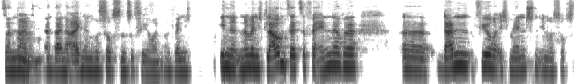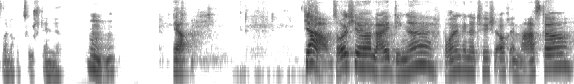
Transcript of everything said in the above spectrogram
sondern mhm. an seine eigenen Ressourcen zu führen. Und wenn ich, in, ne, wenn ich Glaubenssätze verändere, äh, dann führe ich Menschen in ressourcevollere Zustände. Mhm. Ja. Ja, und solcherlei Dinge wollen wir natürlich auch im Master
